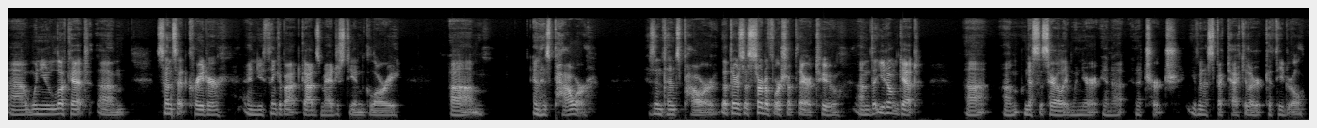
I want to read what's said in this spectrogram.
uh, when you look at um, Sunset Crater and you think about God's majesty and glory um, and his power, his intense power, that there's a sort of worship there too um, that you don't get uh, um, necessarily when you're in a, in a church, even a spectacular cathedral,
